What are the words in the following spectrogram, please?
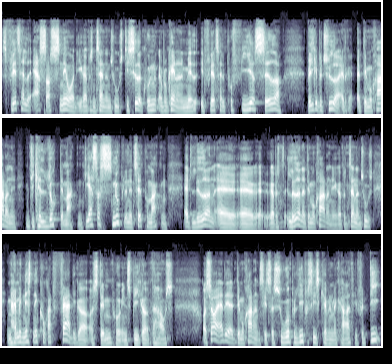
Flertallet er så snævert i repræsentanternes hus. De sidder kun, republikanerne, med et flertal på fire sæder hvilket betyder, at, at demokraterne de kan lugte magten. De er så snublende tæt på magten, at lederen af, af, lederen af demokraterne i repræsentanternes hus, jamen, han vil næsten ikke kunne retfærdiggøre at stemme på en speaker of the house. Og så er det, at demokraterne sætter sig sure på lige præcis Kevin McCarthy, fordi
